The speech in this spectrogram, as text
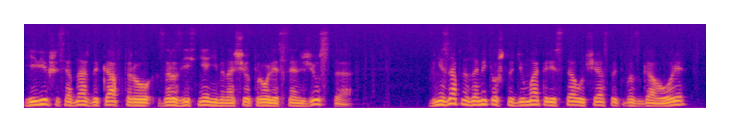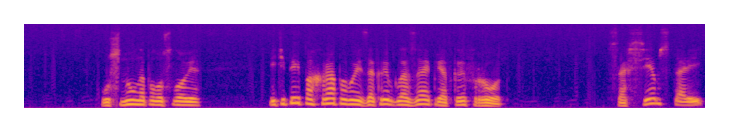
явившись однажды к автору за разъяснениями насчет роли Сен-Жюста, внезапно заметил, что Дюма перестал участвовать в разговоре, уснул на полуслове и теперь, похрапывая, закрыв глаза и приоткрыв рот. Совсем старик.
